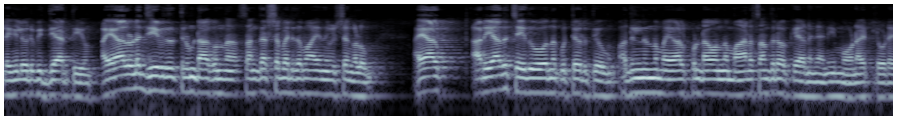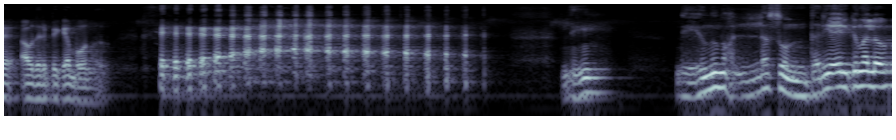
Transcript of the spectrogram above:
അല്ലെങ്കിൽ ഒരു വിദ്യാർത്ഥിയും അയാളുടെ ജീവിതത്തിലുണ്ടാകുന്ന സംഘർഷഭരിതമായ നിമിഷങ്ങളും അയാൾ അറിയാതെ ചെയ്തു പോകുന്ന കുറ്റകൃത്യവും അതിൽ നിന്നും അയാൾക്കുണ്ടാകുന്ന മാനസാന്തരമൊക്കെയാണ് ഞാൻ ഈ മോണായിട്ടിലൂടെ അവതരിപ്പിക്കാൻ പോകുന്നത്. നല്ല സുന്ദരിയായിരിക്കുന്നല്ലോ.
